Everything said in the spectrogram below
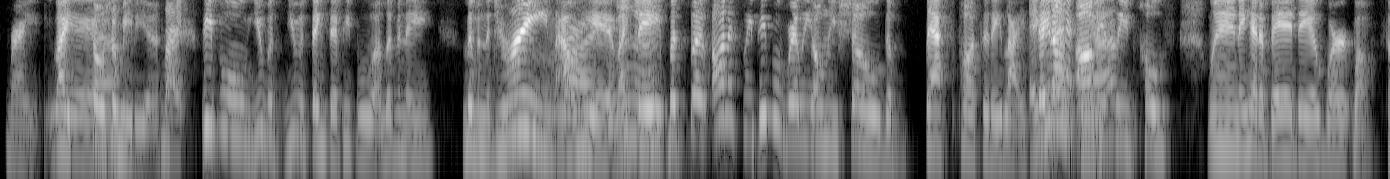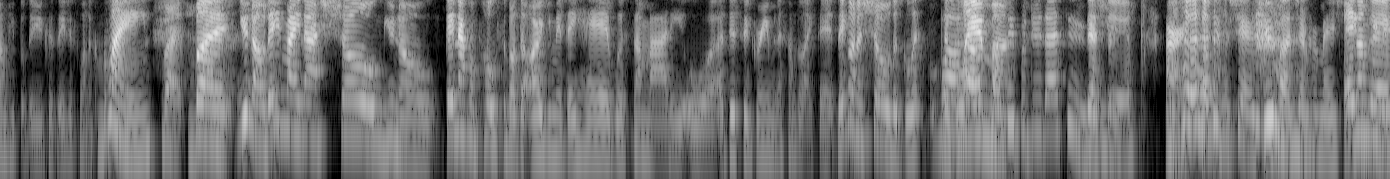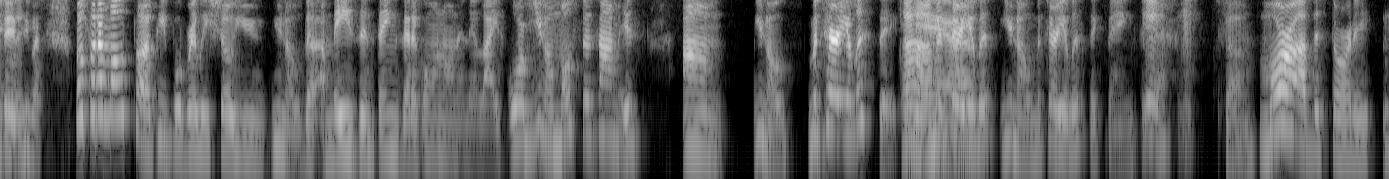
Right. Like Yeah. social media. Right. People you would you would think that people are living a living the dream out here. Like Mhm. they but but honestly, people really only show the best parts of their life. They don't Exactly. obviously post when they had a bad day at work. Well, some people do because they just want to complain. Right. But you know, they might not show, you know, they're not gonna post about the argument they had with somebody or a disagreement or something like that. They're gonna show the glitz the well, no, glamour. some people do that too. That's true. Yeah. All right. Some people share too much information. Exactly. Some people share too much. But for the most part, people really show you, you know, the amazing things that are going on in their life. Or, you know, most of the time it's um, you know, materialistic. Uh-huh. Yeah. Materialist, you know, materialistic things. Yeah. So Moral of the story.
